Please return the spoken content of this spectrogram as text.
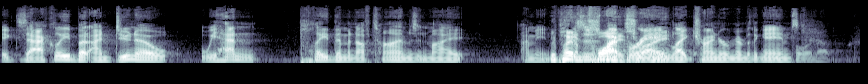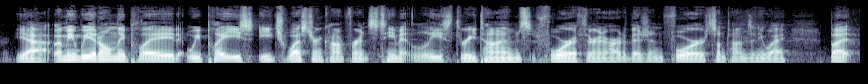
exactly, but I do know we hadn't played them enough times in my. I mean, We played this them is twice, my brain, right? Like trying to remember the games. Pull it up. Yeah, I mean, we had only played. We play each, each Western Conference team at least three times, four if they're in our division, four sometimes anyway. But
